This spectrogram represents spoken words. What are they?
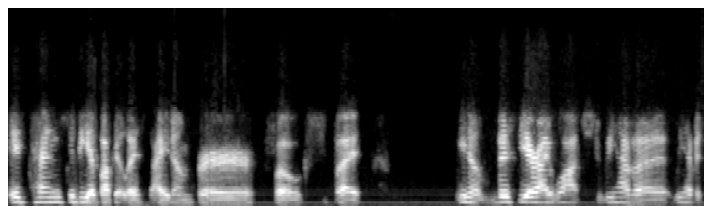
it tends to be a bucket list item for folks. But you know, this year I watched. We have a we have a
